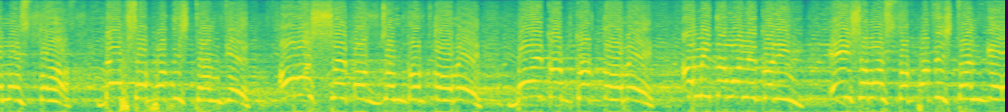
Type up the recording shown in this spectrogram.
সমস্ত ব্যবসা প্রতিষ্ঠানকে অবশ্যই বর্জন করতে হবে বয়কট করতে হবে। আমি তো মনে করি এই সমস্ত প্রতিষ্ঠানকে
